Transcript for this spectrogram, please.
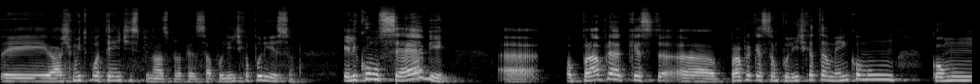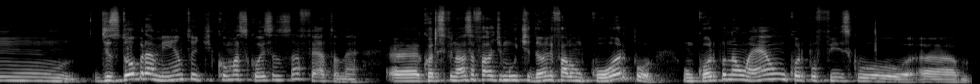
eu acho muito potente Spinoza para pensar política por isso. Ele concebe uh, a, própria questão, a própria questão política também como um, como um desdobramento de como as coisas nos afetam, né? Uh, quando Spinoza fala de multidão, ele fala um corpo. Um corpo não é um corpo físico uh,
